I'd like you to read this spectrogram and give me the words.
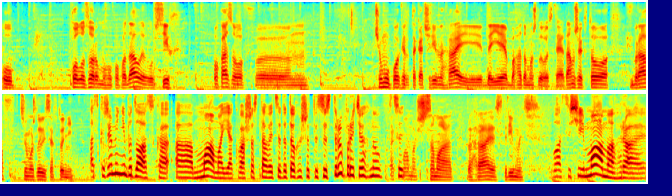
у коло зору мого попадали, усіх показував, ем, чому покер така чарівна гра і дає багато можливостей. А там же хто брав цю можливість, а хто ні. А скажи мені, будь ласка, а мама як ваша ставиться до того, що ти сестру притягнув? Так це? мама ж сама грає, стрімить. У вас ще й мама грає.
